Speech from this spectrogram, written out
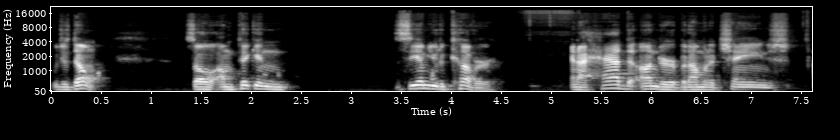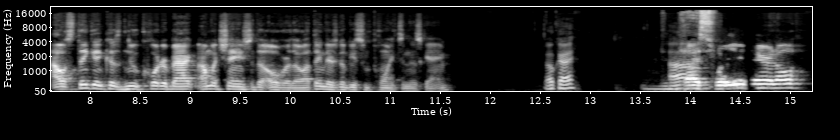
We just don't. So I'm picking CMU to cover and I had the under, but I'm going to change. I was thinking because new quarterback, I'm going to change to the over though. I think there's going to be some points in this game. Okay. Did I Um, sway you there at all?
